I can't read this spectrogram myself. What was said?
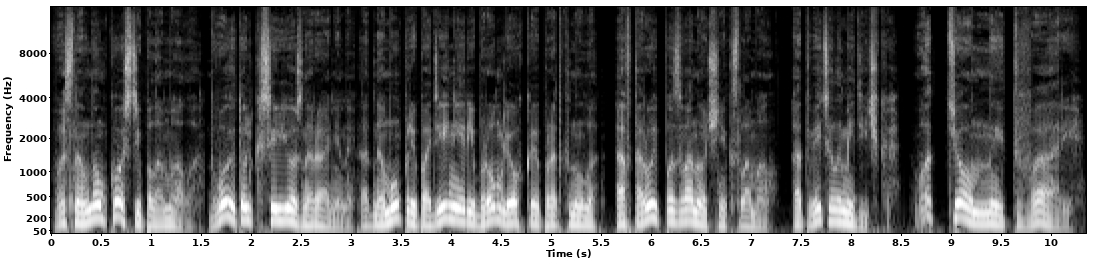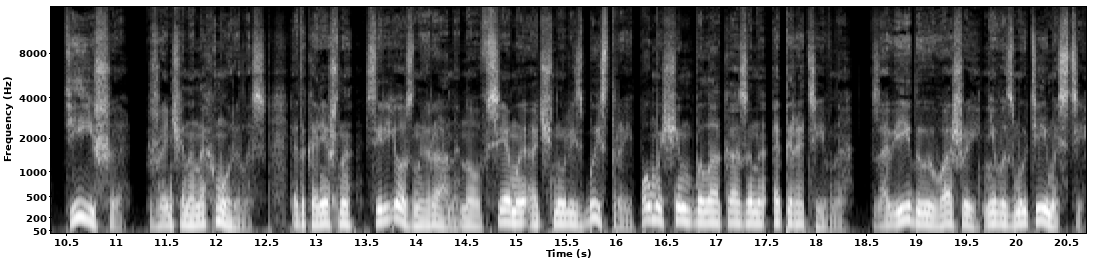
В основном кости поломало. Двое только серьезно ранены. Одному при падении ребром легкое проткнуло, а второй позвоночник сломал. Ответила медичка. «Вот темные твари! Тише!» Женщина нахмурилась. Это, конечно, серьезные раны, но все мы очнулись быстро, и помощь им была оказана оперативно. «Завидую вашей невозмутимости»,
